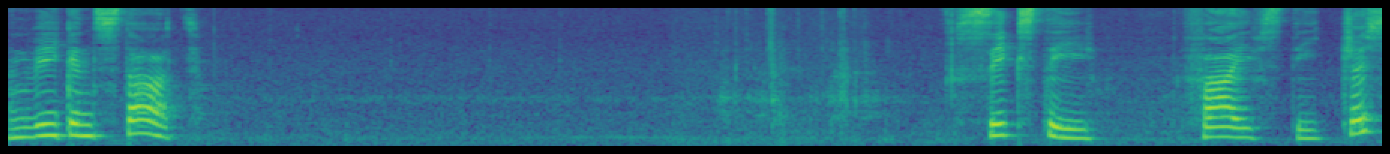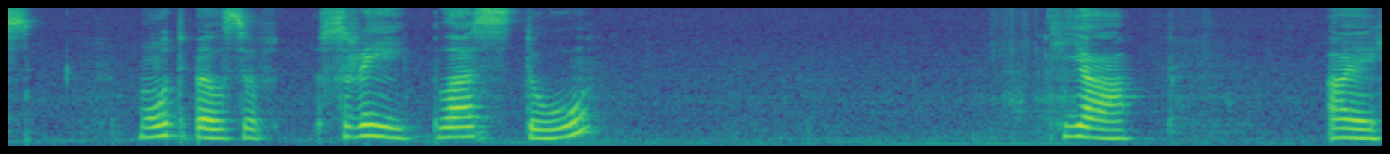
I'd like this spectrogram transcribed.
And we can start sixty five stitches multiples of three plus two here I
